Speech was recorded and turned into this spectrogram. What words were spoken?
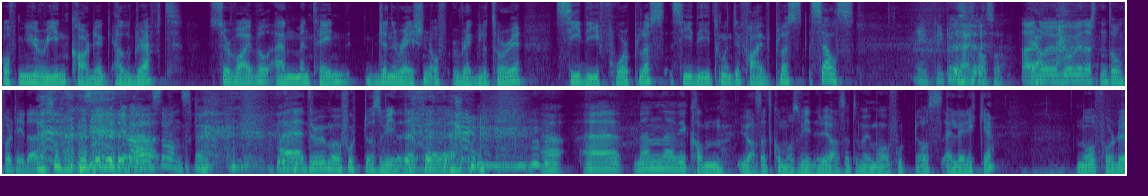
of Murine Cardiac Allograft Survival and Maintained Generation of Regulatory CD4 pluss, CD25 pluss cells'. Enkelt og greit, altså. Nei, nå går vi nesten tom for tid her. Altså. Det skal ikke være så vanskelig. Nei, jeg tror vi må forte oss videre. For, ja, eh, men vi kan uansett komme oss videre, uansett om vi må forte oss eller ikke. Nå får du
